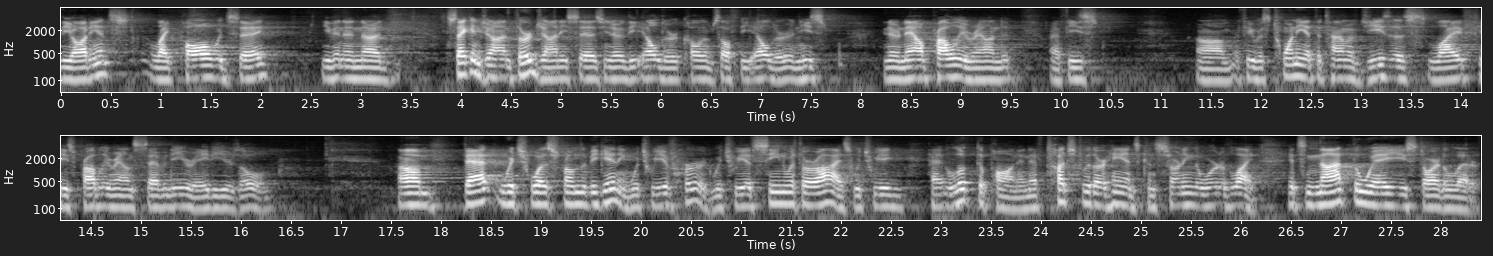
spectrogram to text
the audience, like Paul would say. Even in uh, 2 John, 3 John, he says, you know, the elder, called himself the elder, and he's You know, now probably around, if he's um, if he was 20 at the time of Jesus' life, he's probably around 70 or 80 years old. Um, that which was from the beginning, which we have heard, which we have seen with our eyes, which we had looked upon and have touched with our hands concerning the word of life. It's not the way you start a letter.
